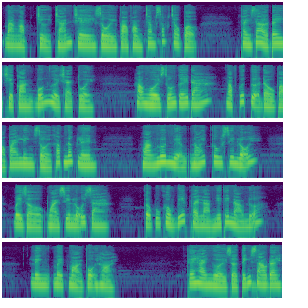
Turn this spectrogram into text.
Bà Ngọc chửi chán chê rồi vào phòng chăm sóc cho vợ. Thành ra ở đây chỉ còn bốn người trẻ tuổi. Họ ngồi xuống ghế đá, Ngọc cứ tựa đầu vào vai Linh rồi khóc nấc lên. Hoàng luôn miệng nói câu xin lỗi. Bây giờ ngoài xin lỗi ra, Cậu cũng không biết phải làm như thế nào nữa. Linh mệt mỏi vội hỏi. Thế hai người giờ tính sao đây?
